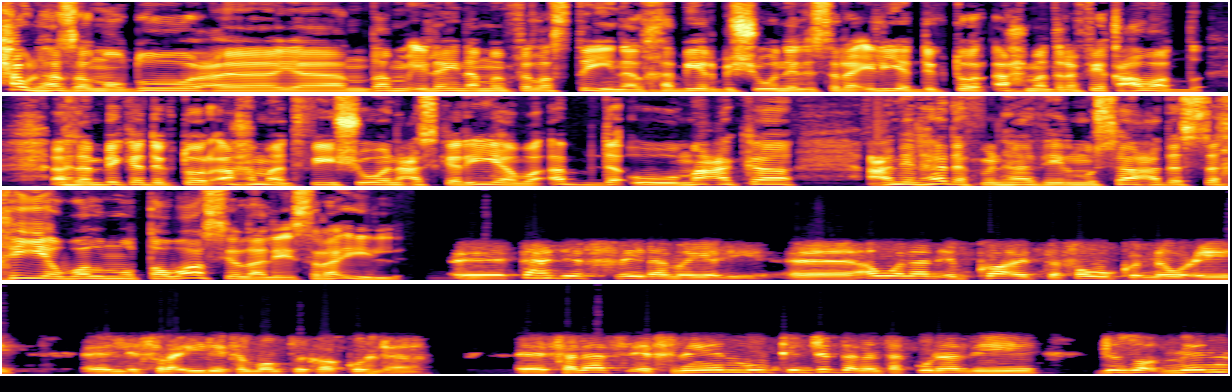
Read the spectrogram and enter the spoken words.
حول هذا الموضوع آه، ينضم إلينا من فلسطين الخبير بالشؤون الإسرائيلية الدكتور أحمد رفيق عوض. أهلا بك دكتور أحمد في شؤون عسكرية وأبدأ معك عن الهدف من هذه المساعدة السخية والمتواصلة لإسرائيل. آه، تهدف إلى ما يلي. آه، أولا إبقاء التفوق النوعي الإسرائيلي في المنطقة كلها. ثلاث اثنين ممكن جدا أن تكون هذه جزء من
